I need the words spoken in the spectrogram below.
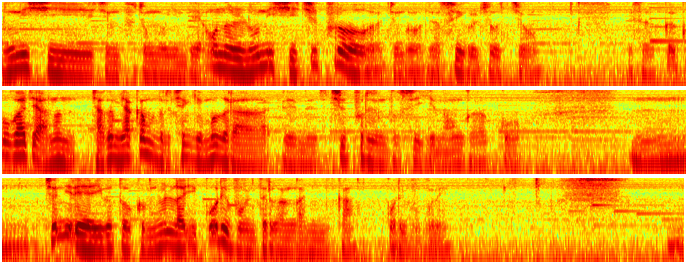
루닛이 지금 두 종목인데 오늘 루닛이 7% 정도 수익을 주었죠. 그래서 끌고 가지 않은 자금 약한 분들은 챙겨 먹어라 이랬는데 7% 정도 수익이 나온 것 같고 음, 전일에 이것도 금요일날 이 꼬리 부분 들어간 거 아닙니까? 꼬리 부분에 음,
